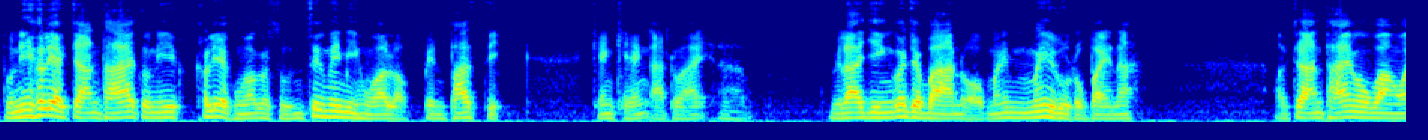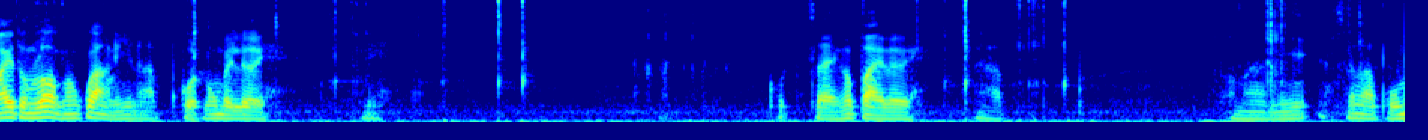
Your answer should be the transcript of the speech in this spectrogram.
ตัวนี้เขาเรียกจานท้ายตัวนี้เขาเรียกหัวกระสุน ซึ่งไม่มีหัวหรอกเป็นพลาสติก แข็งๆอัดไว้นะครับ เวลายิงก็จะบานออกไม่ไม่หลุดออกไปนะ เอาจานท้ายมาวางไว้ตรงร่องกว้างๆนี้นะครับ กดลงไปเลยนี่กดใส่เข้าไปเลยนะครับ ประมาณนี้สำหรับผม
